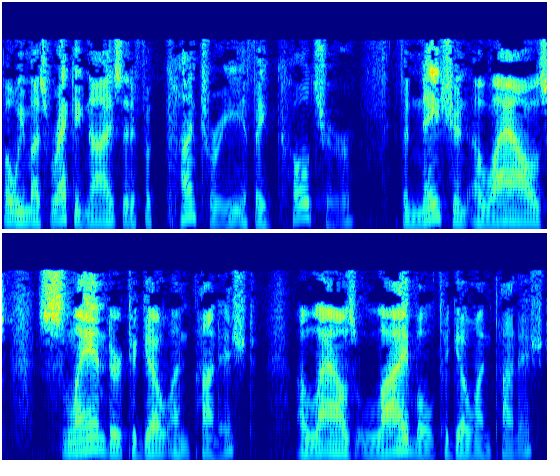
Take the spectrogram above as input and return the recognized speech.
but we must recognize that if a country, if a culture, if a nation allows slander to go unpunished, allows libel to go unpunished,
